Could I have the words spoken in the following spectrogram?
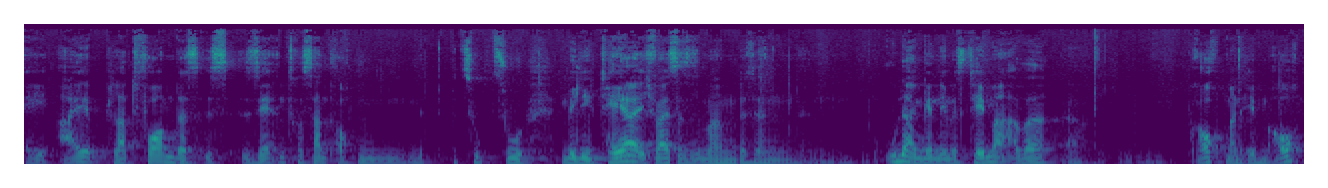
AI-Plattform. Das ist sehr interessant, auch mit Bezug zu Militär. Ich weiß, das ist immer ein bisschen ein unangenehmes Thema, aber ja, braucht man eben auch.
